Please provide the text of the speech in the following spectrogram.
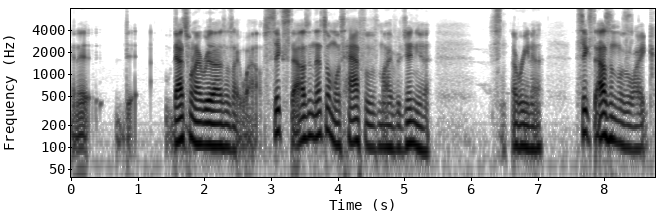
and it, that's when I realized I was like, wow, six thousand. That's almost half of my Virginia arena. Six thousand was like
